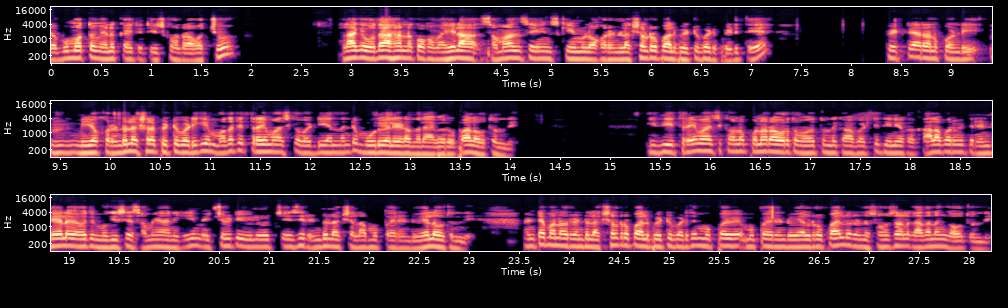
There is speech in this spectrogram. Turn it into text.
డబ్బు మొత్తం వెనక్కి అయితే తీసుకొని రావచ్చు. అలాగే ఉదాహరణకు ఒక మహిళ సమాన్ సేవింగ్ స్కీమ్లో ఒక రెండు లక్షల రూపాయలు పెట్టుబడి పెడితే పెట్టారనుకోండి మీ యొక్క రెండు లక్షల పెట్టుబడికి మొదటి త్రైమాసిక వడ్డీ ఏంటంటే మూడు వేల ఏడు వందల యాభై రూపాయలు అవుతుంది. ఇది త్రైమాసికంలో పునరావృతం అవుతుంది కాబట్టి దీని యొక్క కాలపరిమితి రెండేళ్ళ వ్యవధి ముగిసే సమయానికి మెచ్యూరిటీ విలువ వచ్చేసి రెండు లక్షల ముప్పై రెండు వేలు అవుతుంది. అంటే మనం రెండు లక్షల రూపాయలు పెట్టుబడితే ముప్పై ముప్పై రెండు వేల రూపాయలు రెండు సంవత్సరాలకు అదనంగా అవుతుంది.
